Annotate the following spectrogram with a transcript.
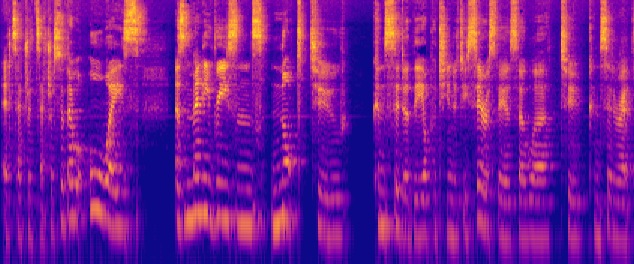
etc., etc. So there were always as many reasons not to consider the opportunity seriously as there were to consider it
